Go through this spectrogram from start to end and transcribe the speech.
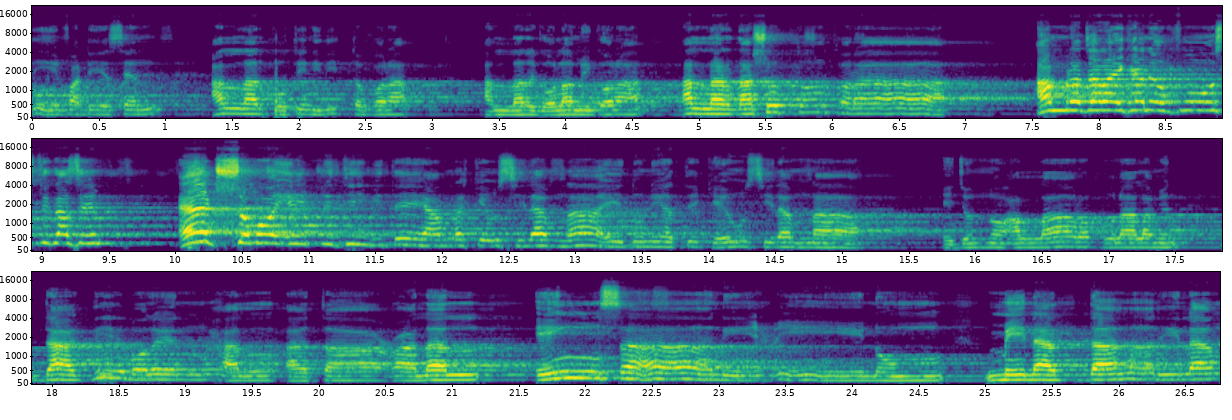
দিয়ে পাঠিয়েছেন আল্লাহর প্রতিনিধিত্ব করা, আল্লাহর গোলামি করা, আল্লাহর দাসত্ব করা। আমরা যারা এখানে উপস্থিত আছি, এক সময় এই পৃথিবীতে আমরা কেউ ছিলাম না, এই দুনিয়াতে কেউ ছিলাম না। এই জন্য আল্লাহ রব্বুল আলামিন ডাক দিয়ে বলেন, হাল আতা আলাল ইনসানি হিনুম মিনাদ দাহরি লাম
